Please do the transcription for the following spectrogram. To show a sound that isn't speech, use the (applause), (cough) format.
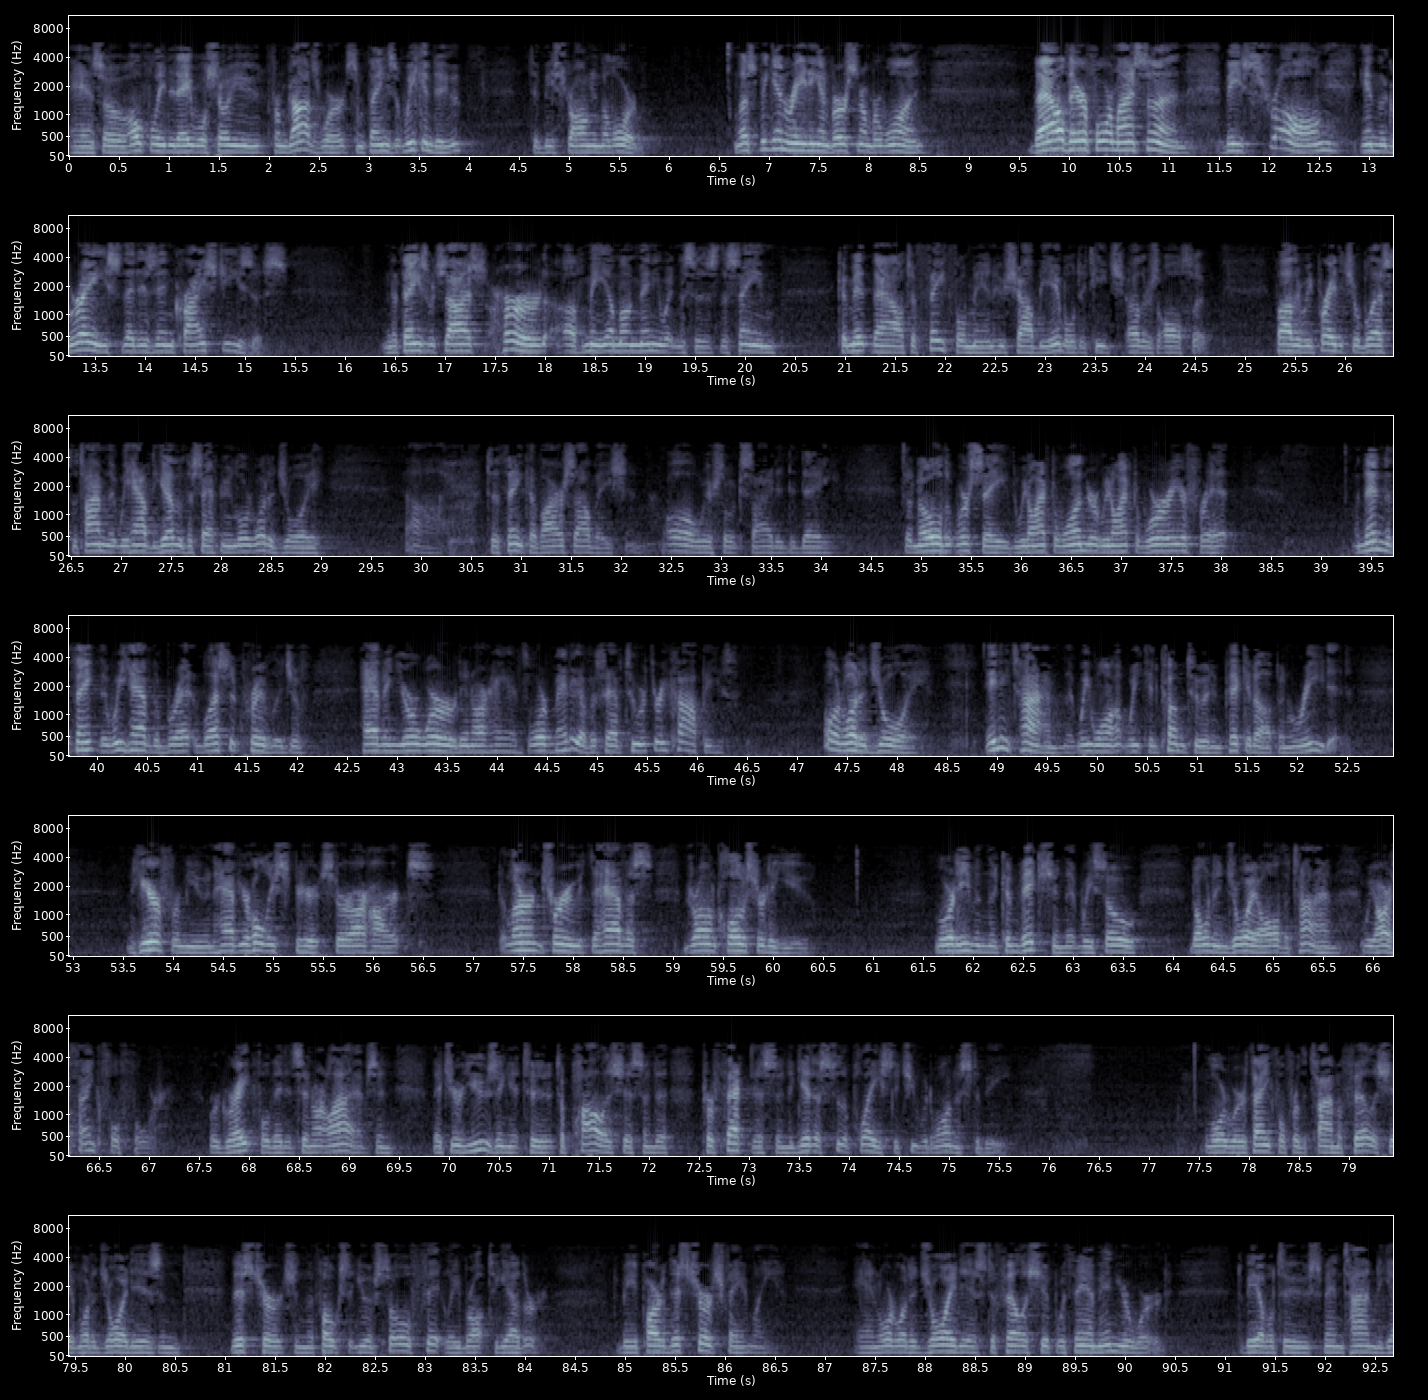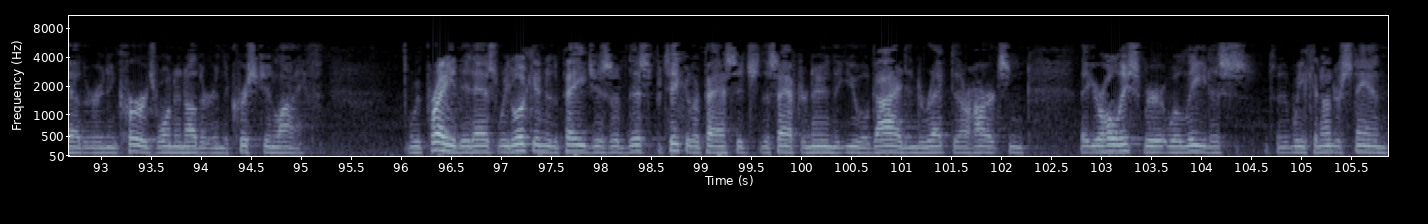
And so hopefully today we'll show you from God's Word some things that we can do to be strong in the Lord. Let's begin reading in verse number 1. Thou therefore, my son, be strong in the grace that is in Christ Jesus. And the things which thou hast heard of me among many witnesses, the same commit thou to faithful men who shall be able to teach others also. Father, we pray that you'll bless the time that we have together this afternoon. Lord, what a joy uh, to think of our salvation. Oh, we're so excited today to know that we're saved. We don't have to wonder, we don't have to worry or fret. And then to think that we have the blessed privilege of having your word in our hands. Lord, many of us have two or three copies. Lord, what a joy. Any time that we want, we can come to it and pick it up and read it and hear from you and have your Holy Spirit stir our hearts to learn truth, to have us drawn closer to you. Lord, even the conviction that we so don't enjoy all the time, we are thankful for. We're grateful that it's in our lives and that you're using it to, to polish us and to perfect us and to get us to the place that you would want us to be. Lord, we're thankful for the time of fellowship. What a joy it is in this church and the folks that you have so fitly brought together to be a part of this church family. And Lord, what a joy it is to fellowship with them in your word, to be able to spend time together and encourage one another in the Christian life. We pray that as we look into the pages of this particular passage this afternoon, that you will guide and direct our hearts and that your Holy Spirit will lead us so that we can understand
